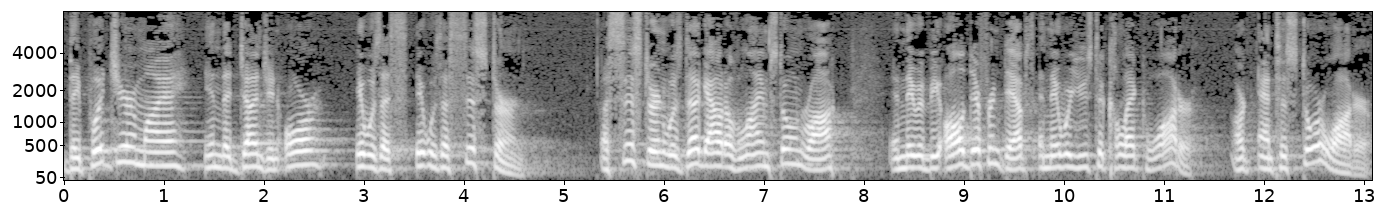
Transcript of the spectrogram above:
They put Jeremiah in the dungeon, or it was a, it was a cistern. A cistern was dug out of limestone rock, and they would be all different depths, and they were used to collect water or, and to store water.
